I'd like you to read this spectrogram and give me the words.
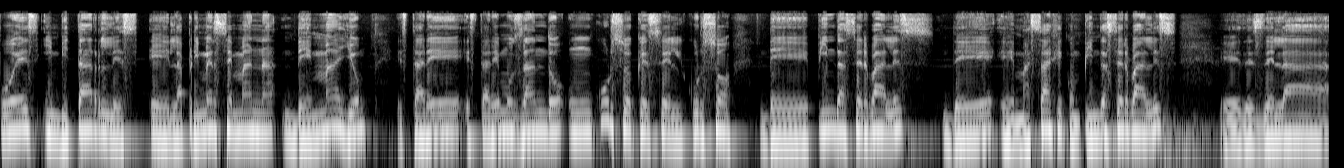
pues invitarles eh, la primera semana de mayo estaré estaremos dando un curso que es el curso de pindas cervales de eh, masaje con pindas cervales eh, desde la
